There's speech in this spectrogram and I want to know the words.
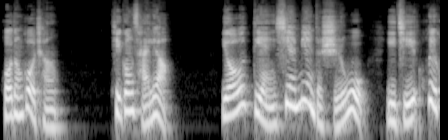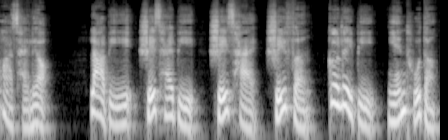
活动过程：提供材料，有点、线、面的实物以及绘画材料，蜡笔、水彩笔、水彩、水粉、各类笔、粘土等。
